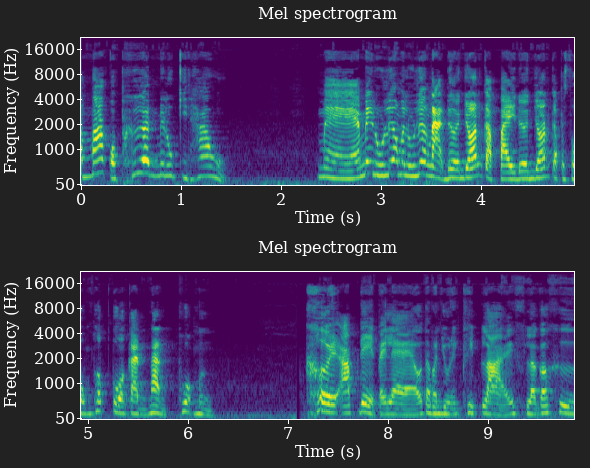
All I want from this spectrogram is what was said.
ม์มากกว่าเพื่อนไม่รู้กี่เท่า แหมไม่รู้เรื่องไม่รู้เรื่องนะเดินย้อนกลับไปเดินย้อนกลับไปสมทบตัวกันนั่น พวกมึง เคยอัปเดตไปแล้ว แต่มันอยู่ในคลิปไลฟ์แล้วก็คือ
